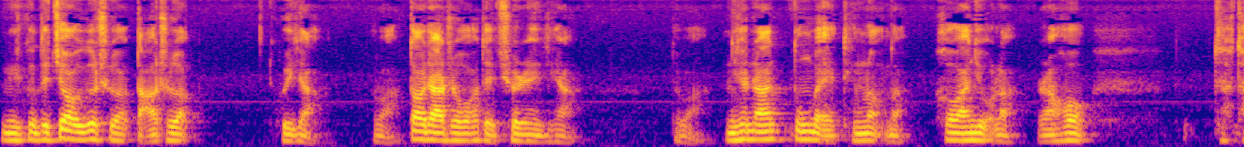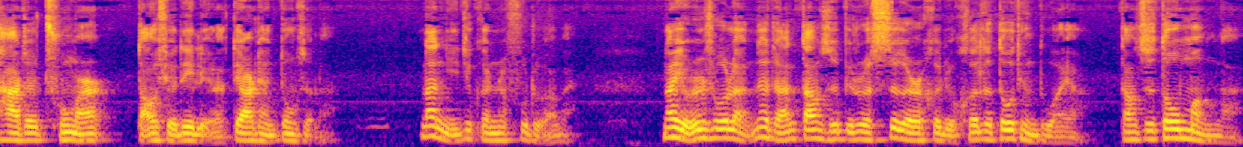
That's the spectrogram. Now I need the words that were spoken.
你给他叫一个车，打车回家，是吧？到家之后还得确认一下，对吧？你像咱东北挺冷的，喝完酒了，然后他他这出门倒雪地里了，第二天冻死了，那你就跟着负责呗。那有人说了，那咱当时比如说四个人喝酒，喝的都挺多呀，当时都懵了，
